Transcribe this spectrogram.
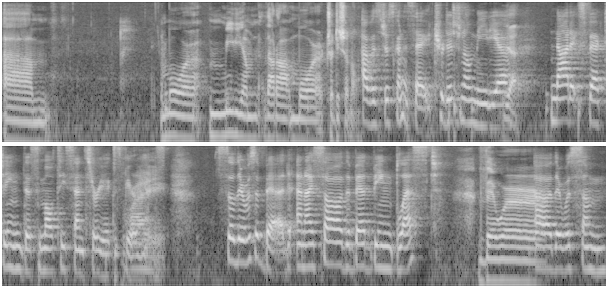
um, more medium that are more traditional. I was just going to say traditional media, Yeah. not expecting this multi-sensory experience. So there was a bed, and I saw the bed being blessed. There were Uh, there was some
